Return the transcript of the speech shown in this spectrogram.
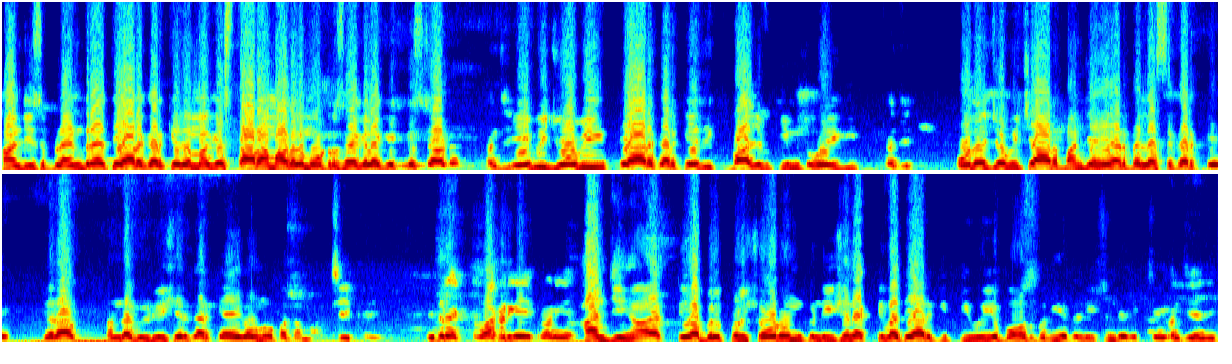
ਹਾਂਜੀ ਸਪਲੈਂਡਰ ਹੈ ਤਿਆਰ ਕਰਕੇ ਦਵਾਂਗੇ। 17 ਮਾਡਲ ਮੋਟਰਸਾਈਕਲ ਹੈ ਕਿੱਕ ਸਟਾਰਟ। ਇਹ ਵੀ ਜੋ ਵੀ ਤਿਆਰ ਕਰਕੇ ਇਹਦੀ ਵਾਜਬ ਕੀਮਤ ਹੋਏਗੀ। ਹਾਂਜੀ। ਉਹਦੇ ਚੋਂ ਵੀ 4-5000 ਰੁਪਏ ਲੈਸ ਕਰਕੇ ਜਿਹੜਾ ਬੰਦਾ ਵੀਡੀਓ ਸ਼ੇਅਰ ਕਰਕੇ ਆਏਗਾ ਉਹਨੂੰ ਆਪਾਂ ਦਵਾਂਗੇ। ਠੀਕ ਹੈ ਜੀ। ਇਧਰ ਐਕਟਿਵਾ ਖੜੀਆਂ ਜੀ ਪੁਰਾਣੀਆਂ? ਹਾਂਜੀ ਹਾਂ ਐਕਟਿਵਾ ਬਿਲਕੁਲ ਸ਼ੋਰੂਮ ਕੰਡੀਸ਼ਨ ਐਕਟਿਵਾ ਤਿਆਰ ਕੀਤੀ ਹੋਈ ਹੈ ਬਹੁਤ ਵਧੀਆ ਕੰਡੀਸ਼ਨ ਦੇ ਵਿੱਚ ਹੈ। ਹਾਂਜੀ ਹਾਂਜੀ।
